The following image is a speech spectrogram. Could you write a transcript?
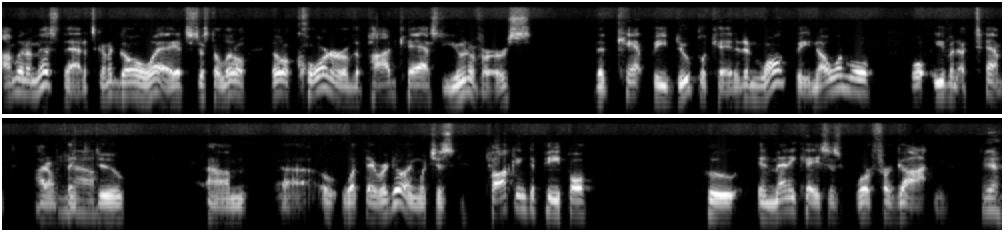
I'm going to miss that. It's going to go away. It's just a little little corner of the podcast universe that can't be duplicated and won't be. No one will will even attempt. I don't think No. to do um, uh, what they were doing, which is talking to people who, in many cases, were forgotten. Yeah.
